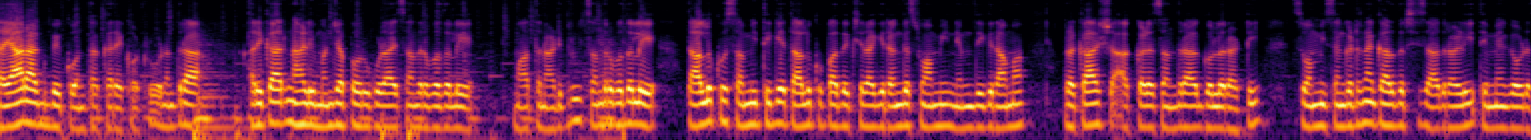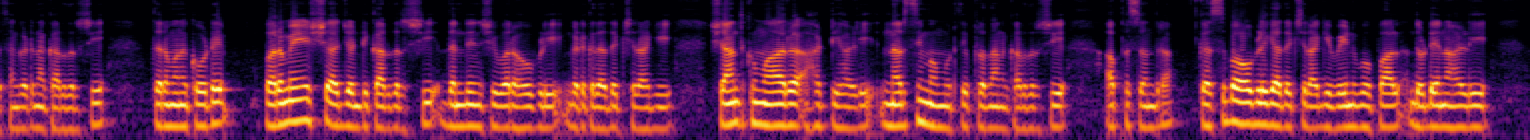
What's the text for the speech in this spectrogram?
ತಯಾರಾಗಬೇಕು ಅಂತ ಕರೆ ಕೊಟ್ಟರು. ನಂತರ ಹರಿಕಾರನಹಳ್ಳಿ ಮಂಜಪ್ಪ ಅವರು ಕೂಡ ಈ ಸಂದರ್ಭದಲ್ಲಿ ಮಾತನಾಡಿದರು. ಈ ಸಂದರ್ಭದಲ್ಲಿ ತಾಲೂಕು ಸಮಿತಿಗೆ ತಾಲೂಕು ಉಪಾಧ್ಯಕ್ಷರಾಗಿ ರಂಗಸ್ವಾಮಿ, ನೆಮ್ಮದಿ ಗ್ರಾಮ, ಪ್ರಕಾಶ್ ಅಕ್ಕಳಸಂದ್ರ ಗೊಲ್ಲರಹಟ್ಟಿ, ಸ್ವಾಮಿ ಸಂಘಟನಾ ಕಾರ್ಯದರ್ಶಿ ಸಾದರಹಳ್ಳಿ, ತಿಮ್ಮೇಗೌಡ ಸಂಘಟನಾ ಕಾರ್ಯದರ್ಶಿ ತರಮನಕೋಟೆ, ಪರಮೇಶ್ ಜಂಟಿ ಕಾರ್ಯದರ್ಶಿ ದಂಡೇನ್ ಶಿವರ ಹೋಬಳಿ ಘಟಕದ ಅಧ್ಯಕ್ಷರಾಗಿ ಶಾಂತಕುಮಾರ್ ಹಟ್ಟಿಹಳ್ಳಿ, ನರಸಿಂಹಮೂರ್ತಿ ಪ್ರಧಾನ ಕಾರ್ಯದರ್ಶಿ ಅಪ್ಪಸಂದ್ರ, ಕಸಬಾ ಹೋಬಳಿಗೆ ಅಧ್ಯಕ್ಷರಾಗಿ ವೇಣುಗೋಪಾಲ್, ದೊಡ್ಡೇನಹಳ್ಳಿ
